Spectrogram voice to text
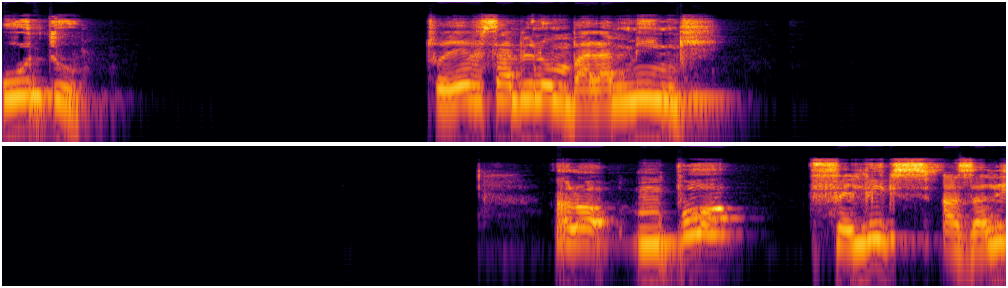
Hutu. toyebi sa bino mbala mingi alors mpo félix azali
